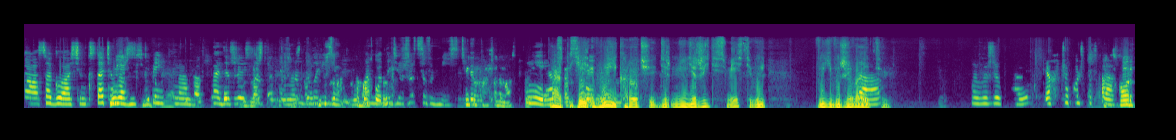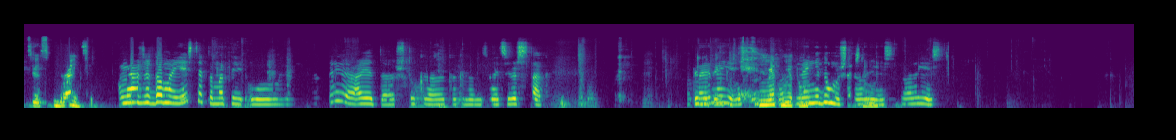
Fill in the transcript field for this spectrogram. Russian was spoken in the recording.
Да, согласен. Кстати, Мы мне ступеньки надо. Держи, нас надо ходом. держаться вместе. Нет. Так, вы, короче, не держитесь вместе, вы, вы выживаете. Мы выживаем. Я хочу кое-что сказать. Обскорте, спидраньте. У меня же дома есть эта моты, а эта штука, как она называется, верстак. Ты Наверное, есть. Нет, нету. Я не думаю, что он нет. есть, но он есть.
